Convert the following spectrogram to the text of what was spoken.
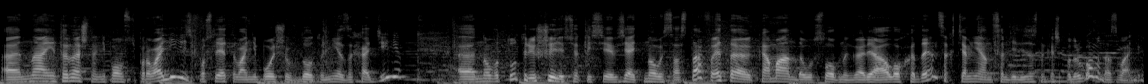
э, на International они полностью провалились, после этого они больше в Доту не заходили, но вот тут решили все-таки себе взять новый состав, это команда, условно говоря, AlohaDance, хотя мне на самом деле известно, конечно, по другому названию,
